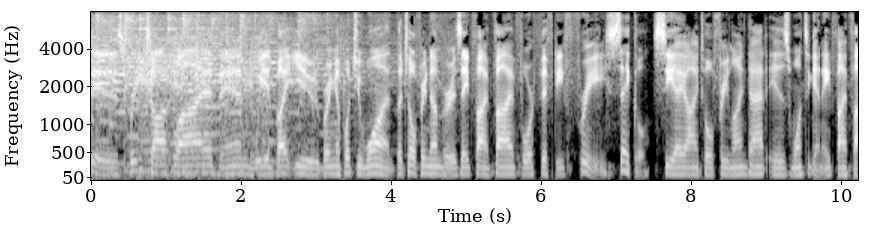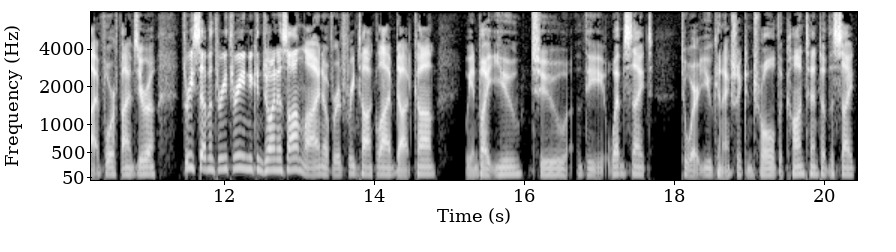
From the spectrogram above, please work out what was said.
This is Free Talk Live, and we invite you to bring up what you want. The toll free number is 855 450 free. SACL, CAI toll free line. That is once again 855 450 3733, and you can join us online over at freetalklive.com. We invite you to the website to where you can actually control the content of the site.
